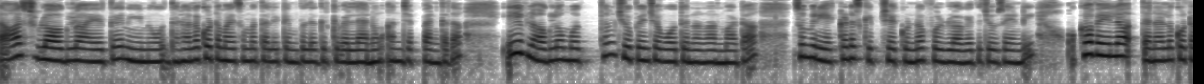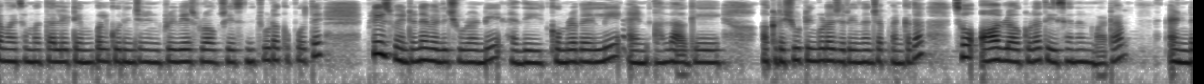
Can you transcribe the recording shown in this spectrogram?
లాస్ట్ వ్లాగ్లో అయితే నేను ధనాలకోట మైసమ్మ తల్లి టెంపుల్ దగ్గరికి వెళ్ళాను అని చెప్పాను కదా. ఈ వ్లాగ్లో మొత్తం చూపించబోతున్నాను అనమాట సో మీరు ఎక్కడ స్కిప్ చేయకుండా ఫుల్ వ్లాగ్ అయితే చూసేయండి. ఒకవేళ ధనాలకోట మైసమ్మ తల్లి టెంపుల్ గురించి నేను ప్రీవియస్ వ్లాగ్ చేసింది చూడకపోతే ప్లీజ్ వెంటనే వెళ్ళి చూడండి. అది కుమ్రవెల్లి అండ్ అలాగే అక్కడ షూటింగ్ కూడా జరిగిందని చెప్పాను కదా. సో ఆ వ్లాగ్ కూడా తీసాను అనమాట అండ్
